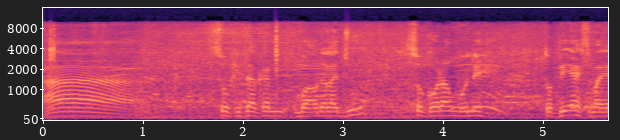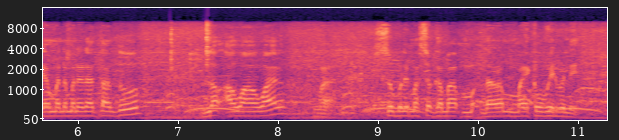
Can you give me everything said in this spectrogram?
Ha. So kita akan buat order laju. So korang boleh tu PS yang mana-mana datang tu lock awal-awal. So boleh masukkan ma- dalam microwave balik.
